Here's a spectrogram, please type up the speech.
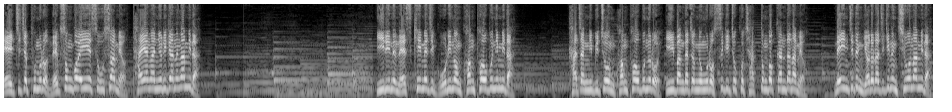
LG 제품으로 내구성과 AS 우수하며 다양한 요리 가능합니다. 1위는 SK매직 올인원 광파 오븐입니다. 가장 리뷰 좋은 광파 오븐으로 일반 가정용으로 쓰기 좋고 작동법 간단하며 레인지 등 여러 가지 기능 지원합니다.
